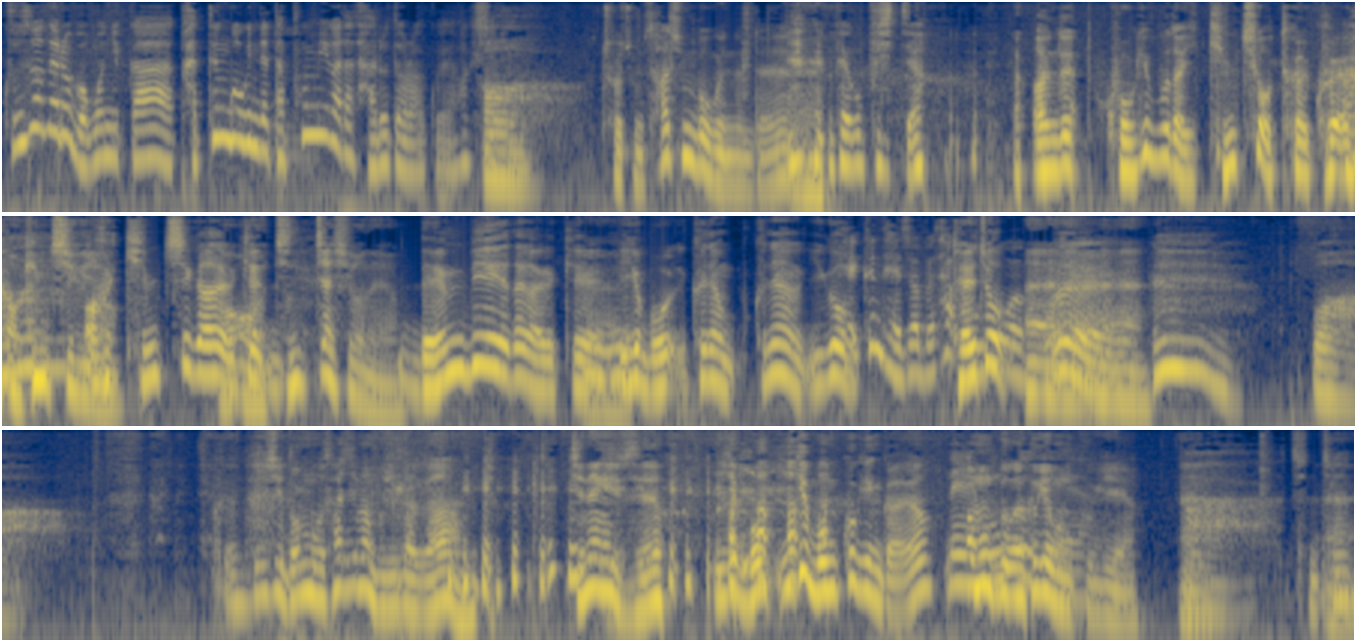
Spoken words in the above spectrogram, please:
군소대로 먹으니까 같은 곡인데 다 풍미가 다 다르더라고요. 확실히. 아, 저 지금 사진 보고 있는데. 배고프시죠? 아, 근데 고기보다 이 김치 어떡할 거예요? 어, 김치. 아, 김치가 이렇게 어, 진짜 시원해요. 냄비에다가 이렇게 음. 이게 뭐 그냥 그냥 이거 대- 큰 대접에 사 대접. 네. 예, 예. 와 혹시 너무 사진만 보시다가 진행해 주세요. 이게 몸 이게 몸국인가요? 네, 아, 몸국 그게 몸국이에요. 몸국이에요. 예. 아 진짜 네.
